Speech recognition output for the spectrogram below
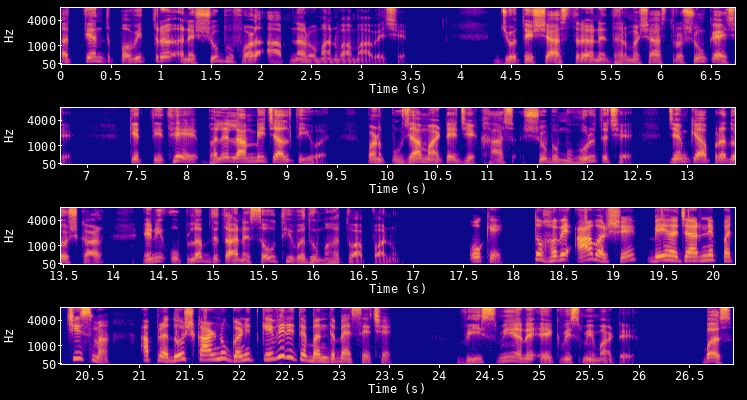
અત્યંત પવિત્ર અને શુભ ફળ આપનારો માનવામાં આવે છે. જ્યોતિષશાસ્ત્ર અને ધર્મશાસ્ત્રો શું કહે છે? કે તિથે ભલે લાંબી ચાલતી હોય પણ પૂજા માટે જે ખાસ શુભ મુહૂર્ત છે જેમ કે આ પ્રદોષકાળ એની ઉપલબ્ધતાને સૌથી વધુ મહત્વ આપવાનું. ઓકે તો હવે આ વર્ષે બે હજારને પચીસમાં આ પ્રદોષકાળનું ગણિત કેવી રીતે બંધ બેસે છે? વીસમી અને એકવીસમી માટે બસ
